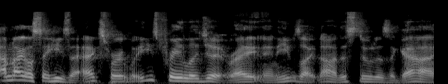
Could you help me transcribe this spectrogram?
I'm not gonna say he's an expert, but he's pretty legit, right? And he was like, nah, this dude is a guy.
